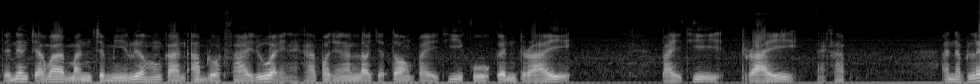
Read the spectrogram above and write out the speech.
แต่เนื่องจากว่ามันจะมีเรื่องของการอัปโหลดไฟล์ด้วยนะครับ เพราะฉะนั้นเราจะต้องไปที่ Google Drive ไปที่ Drive นะครับ อันดับแร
